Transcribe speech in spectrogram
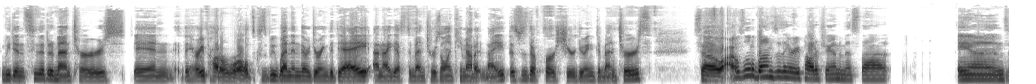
we didn't see the Dementors in the Harry Potter world because we went in there during the day and I guess Dementors only came out at night. This was their first year doing Dementors. So I was a little bummed as a Harry Potter fan to miss that. And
